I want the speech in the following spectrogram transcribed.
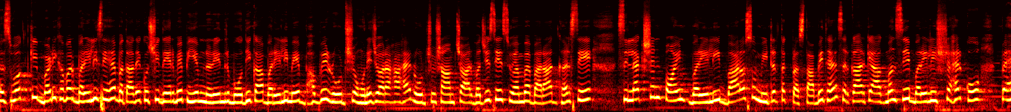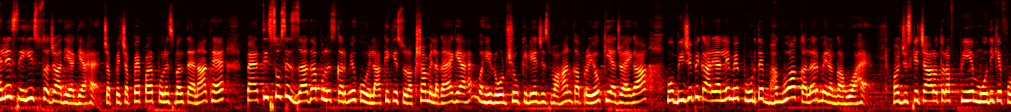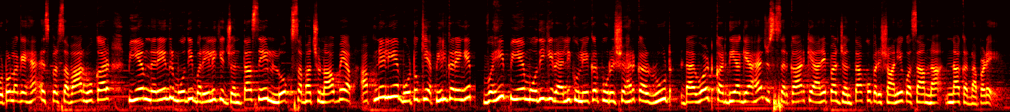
इस वक्त की बड़ी खबर बरेली से है। बता दें, कुछ ही देर में पीएम नरेंद्र मोदी का बरेली में भव्य रोड शो होने जा रहा है। रोड शो शाम चार बजे से स्वयं बारात घर से सिलेक्शन पॉइंट बरेली 1200 मीटर तक प्रस्तावित है। सरकार के आगमन से बरेली शहर को पहले से ही सजा दिया गया है। चप्पे चप्पे पर पुलिस बल तैनात है। पैंतीस से ज़्यादा पुलिस कर्मियों को इलाके की सुरक्षा में लगाया गया है। वहीं रोड शो के लिए जिस वाहन का प्रयोग किया जाएगा, वो बीजेपी कार्यालय में पूर्णतः भगवा कलर में रंगा हुआ है और जिसके चारों तरफ़ पीएम मोदी के फ़ोटो लगे हैं। इस पर सवार होकर पीएम नरेंद्र मोदी बरेली की जनता से लोकसभा चुनाव में अपने लिए वोटों की अपील करेंगे। वहीं पीएम मोदी की रैली को लेकर पूरे शहर का रूट डाइवर्ट कर दिया गया है, जिससे सरकार के आने पर जनता को परेशानियों का सामना न करना पड़े।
